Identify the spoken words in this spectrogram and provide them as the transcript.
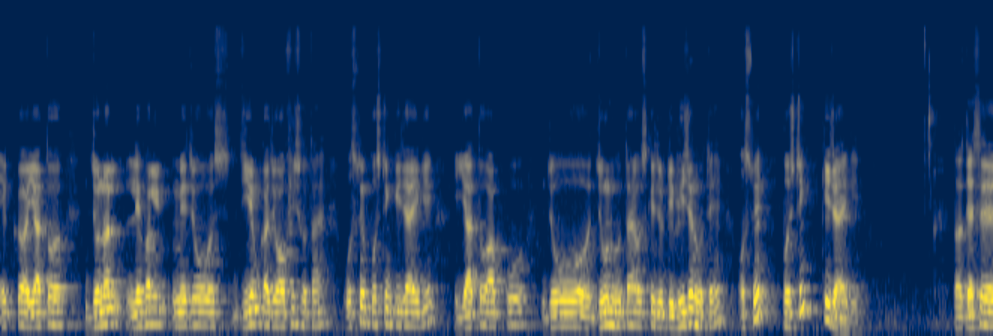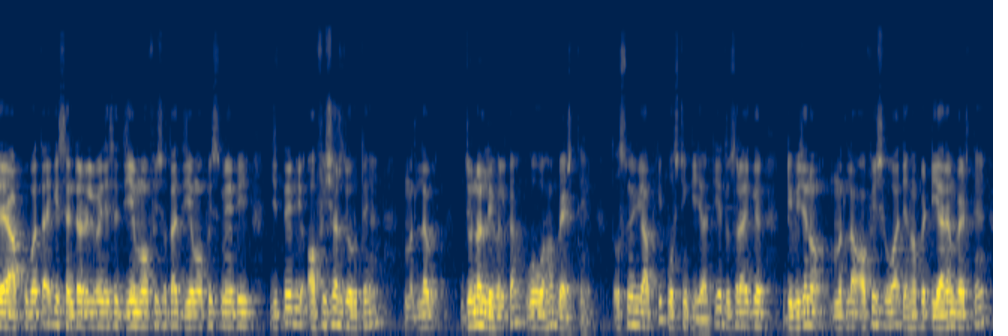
एक, या तो जोनल लेवल में जो जीएम का जो ऑफ़िस होता है, उसमें पोस्टिंग की जाएगी। या तो आपको जो जोन होता है, उसके जो डिवीज़न होते हैं, उसमें पोस्टिंग की जाएगी। तो जैसे आपको बताया कि सेंट्रल रेलवे में जैसे जीएम ऑफ़िस होता है, जीएम ऑफ़िस में भी जितने भी ऑफिसर जो होते हैं मतलब जोनल लेवल का, वो वहाँ बैठते हैं। तो उसमें भी आपकी पोस्टिंग की जाती है। दूसरा एक डिवीज़न मतलब ऑफ़िस हुआ जहाँ पे डीआरएम बैठते हैं।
